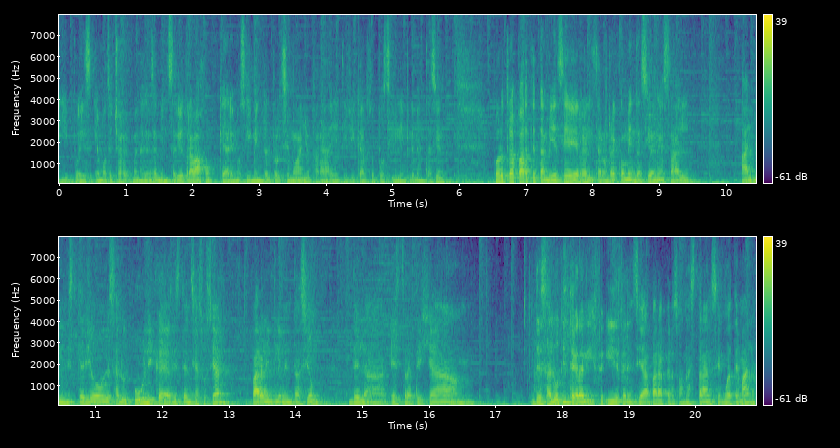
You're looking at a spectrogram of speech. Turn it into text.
y pues hemos hecho recomendaciones al Ministerio de Trabajo que haremos seguimiento el próximo año para identificar su posible implementación. Por otra parte, también se realizaron recomendaciones al, al Ministerio de Salud Pública y Asistencia Social para la implementación de la estrategia mm, de salud integral y diferenciada para personas trans en Guatemala,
